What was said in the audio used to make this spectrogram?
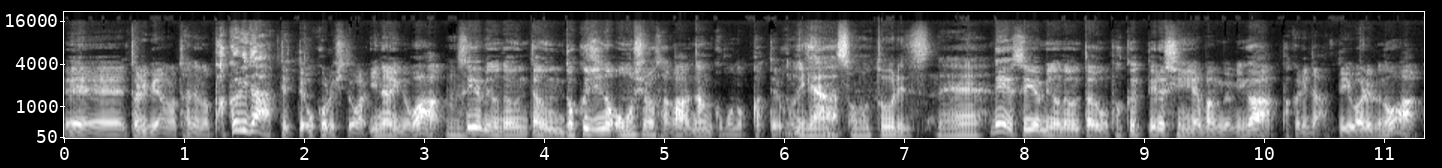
えー、トリビアの種のパクリだって言って怒る人はいないのは、うん水曜日のダウンタウン独自の面白さが何個も乗っかってるからいや、その通りですね。で、水曜日のダウンタウンをパクってる深夜番組がパクリだって言われるのは、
